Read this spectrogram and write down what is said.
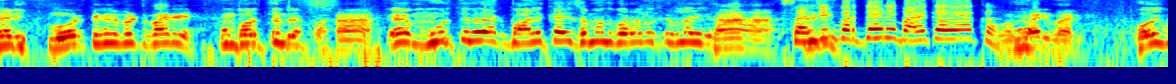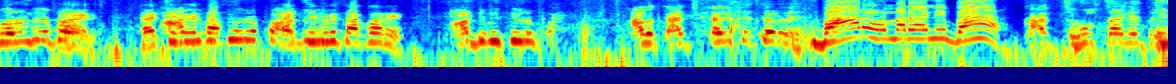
ನಡಿ. ಮೂರ್ ತಿಂಗಳು ಬಿಟ್ಟು ಬಾರಿ. ಹ್ಮ್ ಬರ್ತೀನ್ರಪ್ಪ ಏ ಮೂರ್ ತಿಂಗಳಾಗ ಬಾಳಿಕಾಯಿ ಸಂಬಂಧ ಬರಬೇಕಿರ್ಲ ಈಗ? ಸಂಜೆಗೆ ಬರ್ತಾರ್ರಿ ಬಾಳಿಕಾಯಿ ಯಾಕ? ಬರ್ರಿ ಬರ್ರಿ ಹೋಗಿ ಬರೋನ್ರಿ ಬಾರಿ. ಕಚ್ಚಿ ಬಿಗಿ ತಾಕೋ ಕಚ್ಚಿ ಬಿಗಿ ತಾಕೋರಿ ಅಡ್ಡ ಬಿತ್ತೀವ್ರಪ್ಪ. ಅದು ಕಚ್ಚಿ ಕಳಿತೈತೆ ಹೇಳ್ರಿ. ಬಾರ ಮರ ನೀ ಬಾ. ಕಾಚಿ ಹುಚ್ಚಾಗೈತ್ರಿ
